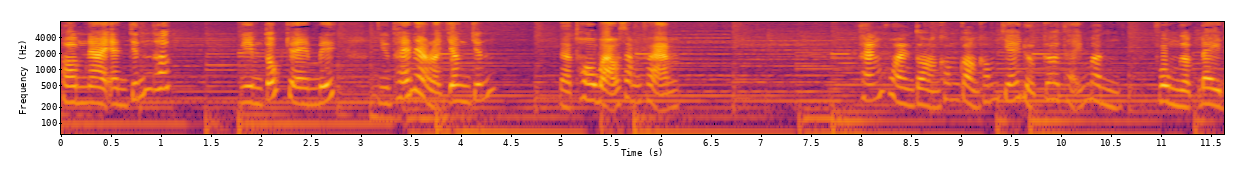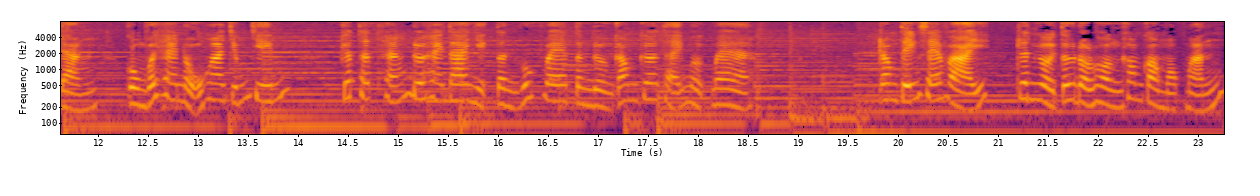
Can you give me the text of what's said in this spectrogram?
Hôm nay anh chính thức. Nghiêm túc cho em biết, Như thế nào là chân chính? Là thô bạo xâm phạm. Hắn hoàn toàn không còn khống chế được cơ thể mình. Vùng ngực đầy đặn, Cùng với hai nụ hoa chúm chiếm Kích thích hắn đưa hai tay nhiệt tình vuốt ve Từng đường cong cơ thể mượt mà. Trong tiếng xé vải, Trên người tư đồ thuần không còn một mảnh.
